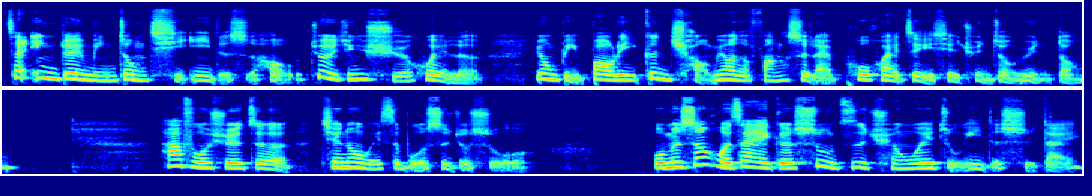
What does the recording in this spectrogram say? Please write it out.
在应对民众起义的时候，就已经学会了用比暴力更巧妙的方式来破坏这一些群众运动。哈佛学者切诺维斯博士就说：“我们生活在一个数字权威主义的时代，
